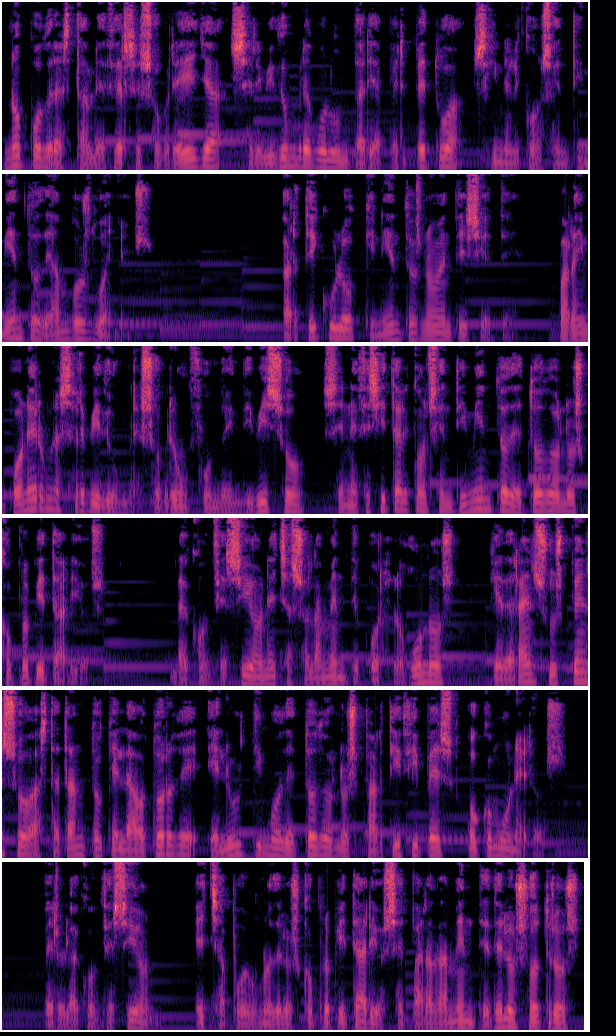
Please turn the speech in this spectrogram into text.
no podrá establecerse sobre ella servidumbre voluntaria perpetua sin el consentimiento de ambos dueños. Artículo 597. Para imponer una servidumbre sobre un fondo indiviso se necesita el consentimiento de todos los copropietarios. La concesión hecha solamente por algunos quedará en suspenso hasta tanto que la otorgue el último de todos los partícipes o comuneros. Pero la concesión, hecha por uno de los copropietarios separadamente de los otros,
